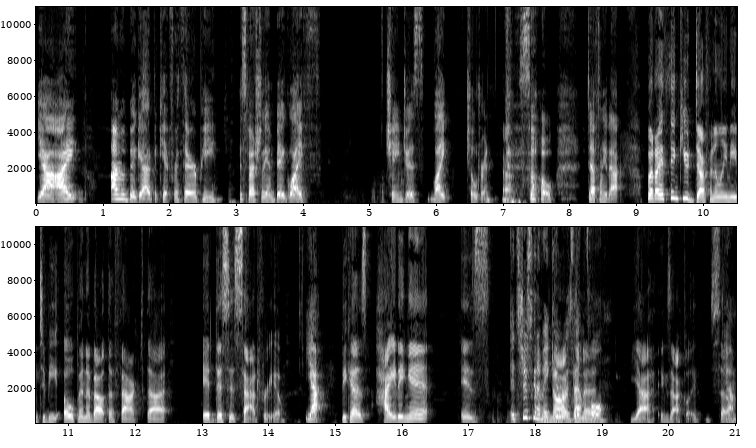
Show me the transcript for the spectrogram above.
yeah, I I'm a big advocate for therapy, especially in big life changes like children. Yeah. so definitely that. but i think you definitely need to be open about the fact that it this is sad for you Yeah. because hiding it is It's just gonna make you Not gonna- resentful. yeah exactly so Yeah.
